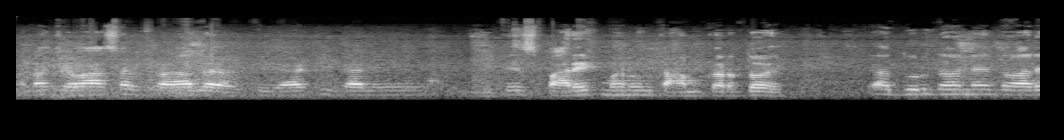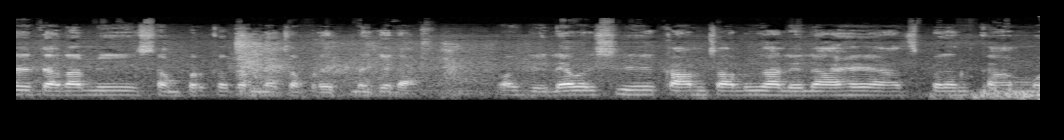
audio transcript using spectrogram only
मला जेव्हा असं कळालं की या ठिकाणी नितेश पारेख म्हणून काम करतोय त्या दूरध्वनीद्वारे त्याला मी संपर्क करण्याचा प्रयत्न केला. पण गेल्या वर्षी हे काम चालू झालेलं आहे. आजपर्यंत काम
